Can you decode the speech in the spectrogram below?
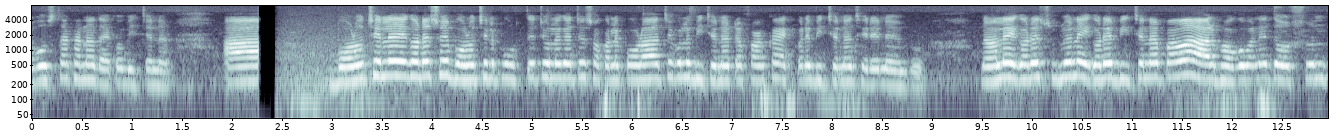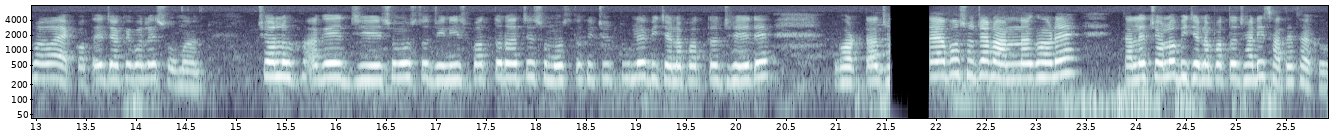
অবস্থাখানা। দেখো বিছানা। আর বড় ছেলে এ ঘরে শুয়ে বড় ছেলে পড়তে চলে গেছে। সকালে পড়া আছে বলে বিছানাটা ফাঁকা, একবারে বিছানা ছেড়ে নেব। নাহলে এ ঘরে শুলে না এ ঘরে বিছানা পাওয়া আর ভগবানের দর্শন পাওয়া এক কথায় যাকে বলে সমান। চলো, আগে যে সমস্ত জিনিসপত্র আছে, সমস্ত কিছু তুলে বিছানাপত্র ঝেড়ে ঘরটা ঝাড়ে যাব সোজা রান্নাঘরে। তাহলে চলো বিছানাপত্র ঝাড়ি, সাথে থাকো।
